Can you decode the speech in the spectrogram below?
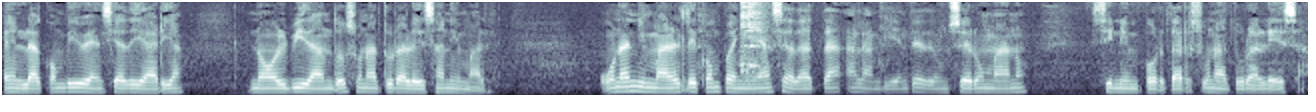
en la convivencia diaria, no olvidando su naturaleza animal. Un animal de compañía se adapta al ambiente de un ser humano sin importar su naturaleza.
